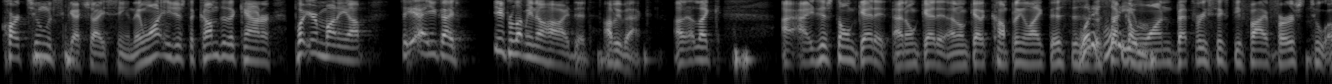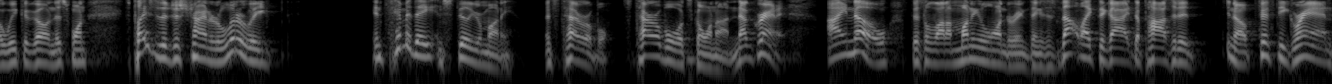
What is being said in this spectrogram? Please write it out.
cartoon sketch I've seen. They want you just to come to the counter, put your money up, say yeah, you guys, you let me know how I did. I'll be back. I, like. I, I just don't get it. I don't get it. I don't get a company like this. This What is the second one. Bet three sixty five first to a week ago, and this one. These places are just trying to literally intimidate and steal your money. It's terrible. It's terrible what's going on. Now, granted, I know there's a lot of money laundering things. It's not like the guy deposited, you know, 50 grand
